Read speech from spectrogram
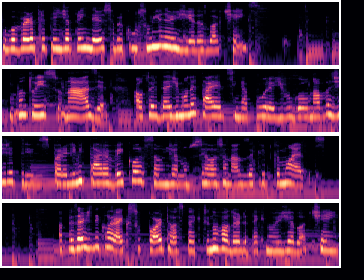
o governo pretende aprender sobre o consumo de energia das blockchains. Enquanto isso, na Ásia, a autoridade monetária de Singapura divulgou novas diretrizes para limitar a veiculação de anúncios relacionados a criptomoedas. Apesar de declarar que suporta o aspecto inovador da tecnologia blockchain,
